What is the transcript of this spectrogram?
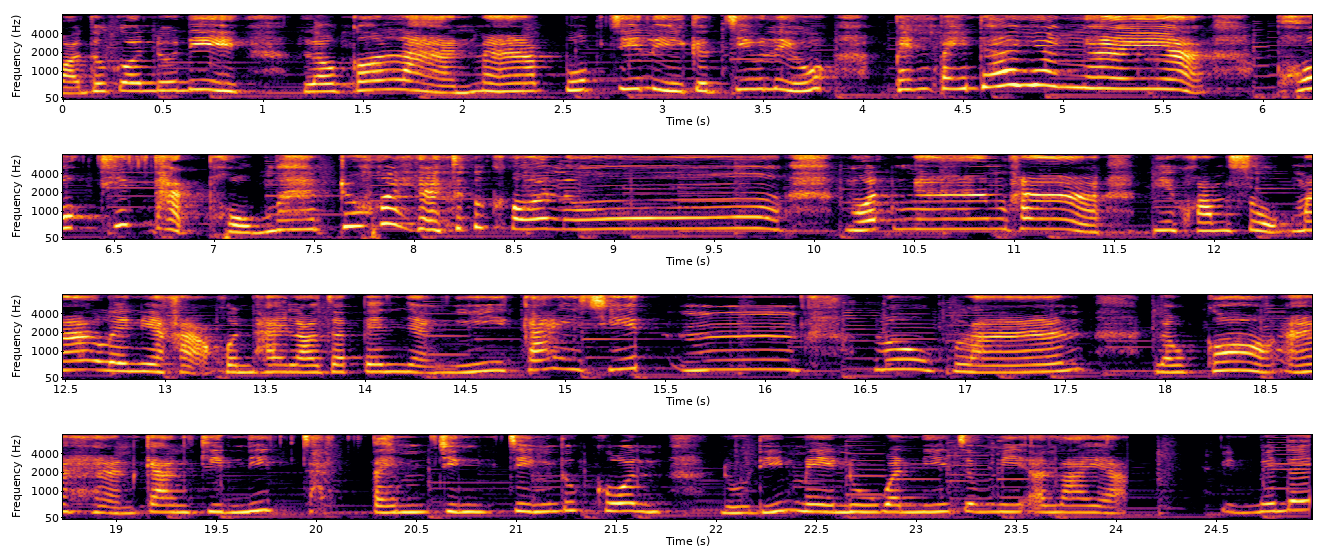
อะ ทุกคนดูดิแล้วก็หลานมาปุ๊บจิหลีกับจิ้วหลิว เป็นไปได้ยังไงอะพกที่ตัดผมมาด้วยอะทุกคนโอ้ งดงามค่ะ มีความสุขมากเลยเนี่ยค่ะ คนไทยเราจะเป็นอย่างนี้ใกล้ชิดอืมลูกหลาน แล้วก็อาหารการกินนี่จัดเต็มจริง ๆ ทุกคน ดูดิเมนูวันนี้จะมีอะไรอะ่ะปิ่นไม่ได้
